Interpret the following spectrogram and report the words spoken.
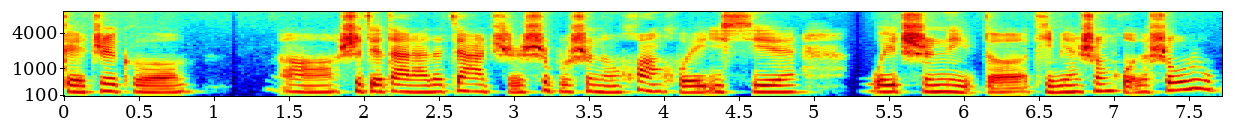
给这个啊世界带来的价值，是不是能换回一些？维持你的体面生活的收入，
